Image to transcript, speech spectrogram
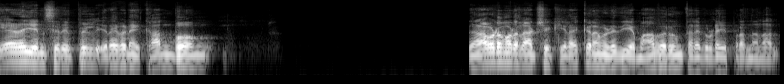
ஏழையின் சிரிப்பில் இறைவனை காண்போம். திராவிட மாடல் ஆட்சிக்கு இலக்கணம் எழுதிய மாபெரும் தலைவருடைய பிறந்த நாள்.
